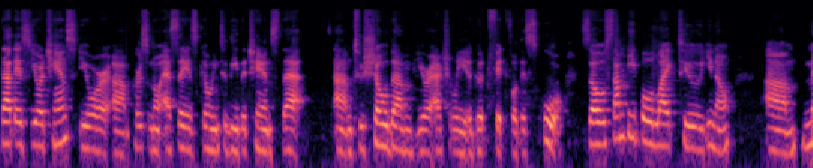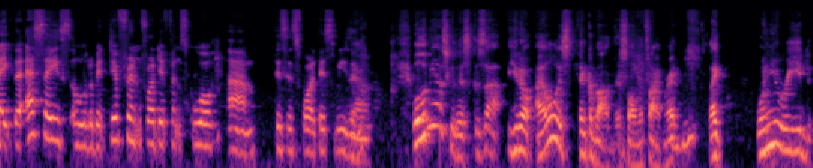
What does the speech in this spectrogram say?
That is your chance. Your um, personal essay is going to be the chance that um, to show them you're actually a good fit for this school. So some people like to you know um, make the essays a little bit different for a different school um, this is for this reason yeah. well let me ask you this because uh, you know i always think about this all the time right mm-hmm. like when you read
